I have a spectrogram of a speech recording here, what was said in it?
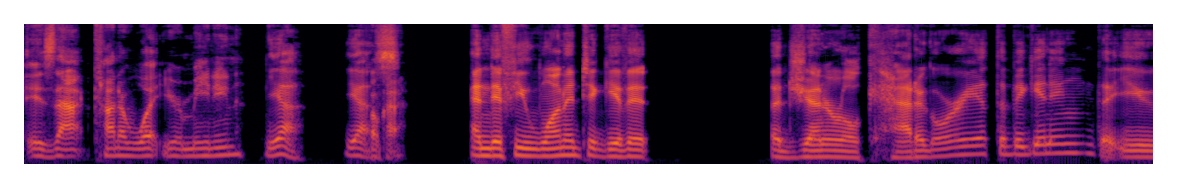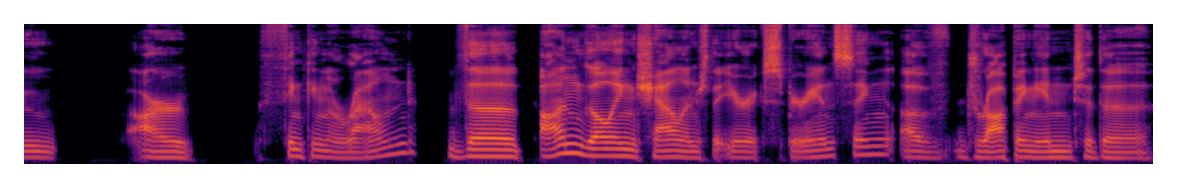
Is that kind of what you're meaning? Yeah. Yes. Okay. And if you wanted to give it a general category at the beginning that you are thinking around, the ongoing challenge that you're experiencing of dropping into the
